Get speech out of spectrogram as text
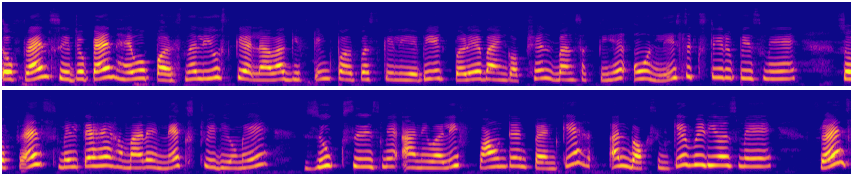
तो फ्रेंड्स, ये जो पेन है, वो पर्सनल यूज़ के अलावा गिफ्टिंग पर्पस के लिए भी एक बड़े बाइंग ऑप्शन बन सकती है ओनली सिक्सटी रुपीज़ में। सो so फ्रेंड्स, मिलते हैं हमारे नेक्स्ट वीडियो में। जूक सीरीज़ में आने वाली फाउंटेन पेन के अनबॉक्सिंग के वीडियोस में। फ्रेंड्स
